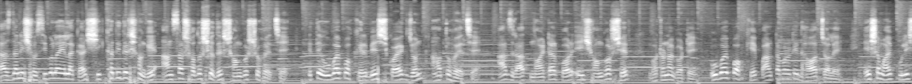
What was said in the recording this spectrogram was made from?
রাজধানীর সচিবালয় এলাকায় শিক্ষার্থীদের সঙ্গে আনসার সদস্যদের সংঘর্ষ হয়েছে। এতে উভয় পক্ষের বেশ কয়েকজন আহত হয়েছে। আজ রাত নয়টার পর এই সংঘর্ষের ঘটনা ঘটে। উভয় পক্ষে পাল্টাপাল্টি ধাওয়া চলে। এ সময় পুলিশ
